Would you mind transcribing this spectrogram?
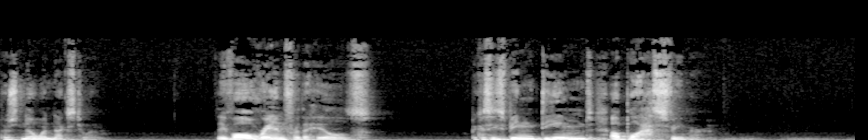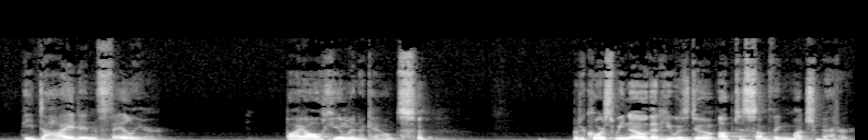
there's no one next to him. They've all ran for the hills because he's being deemed a blasphemer. He died in failure by all human accounts. But of course, we know that he was up to something much better.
